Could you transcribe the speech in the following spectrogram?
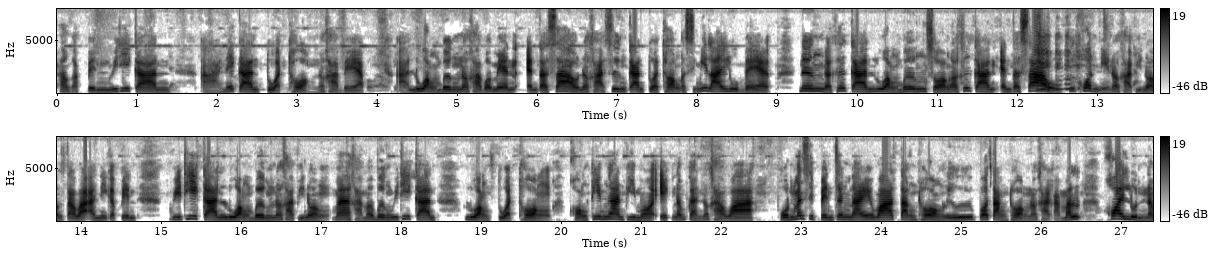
เท่ากับเป็นวิธีการ อ่าในการตรวจท้องเนาะค่ะแบบอ่าล่วงเบิ่งเนาะค่ะบ่แม่นแอนตาซาวน์เนาะค่ะซึ่งการตรวจท้องก็สิมีหลายรูปแบบหนึ่งก็คือการล่วงเบิ่งสองก็คือการแอนตาซาวน์คือคนนี่เนาะค่ะพี่น้องแต่ว่าอันนี้ก็เป็นวิธีการล่วงเบิ่งเนาะค่ะพี่น้องมาค่ะมาเบิ่งวิธีการล่วงตรวจท้องของทีมงานพี่หมอเอกนํกันเนาะค่ะว่าผลมันสิเป็นจังไดว่าตั้งท้องหรือบ่ตั้งท้องเนาะค่ะก็มาคอยลุ้นน้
